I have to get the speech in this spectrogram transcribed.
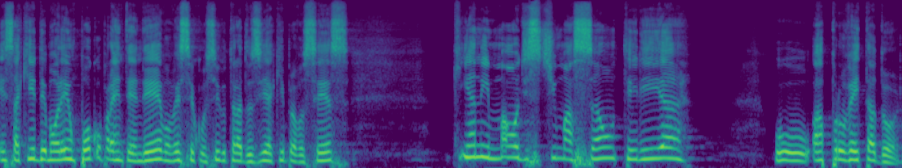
Esse aqui demorei um pouco para entender, vamos ver se eu consigo traduzir aqui para vocês. Que animal de estimação teria o aproveitador?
